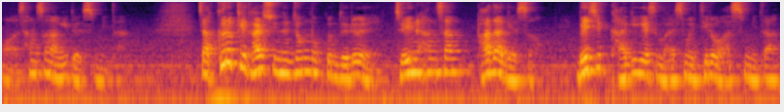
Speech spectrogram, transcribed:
어, 상승하기도 했습니다. 자 그렇게 갈 수 있는 종목군들을 저희는 항상 바닥에서 매집 가격에서 말씀을 드려 왔습니다.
